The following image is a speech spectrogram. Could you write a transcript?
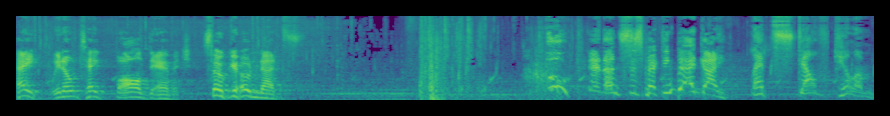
Hey, we don't take fall damage, so go nuts. Ooh, an unsuspecting bad guy. Let's stealth kill him.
